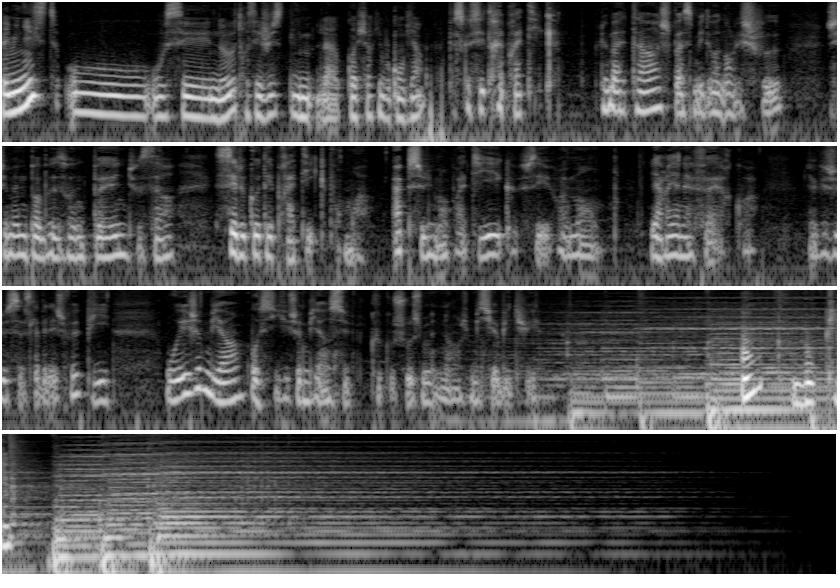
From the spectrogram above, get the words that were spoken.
féministe, ou, ou c'est neutre, c'est juste la coiffure qui vous convient? Parce que c'est très pratique. Le matin, je passe mes doigts dans les cheveux, j'ai même pas besoin de peigne, tout ça. C'est le côté pratique pour moi. Absolument pratique, c'est vraiment. Il n'y a rien à faire, quoi. Il y a que juste à se laver les cheveux, puis. Oui, j'aime bien aussi, j'aime bien, c'est quelque chose maintenant, je m'y suis habituée. En boucle.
